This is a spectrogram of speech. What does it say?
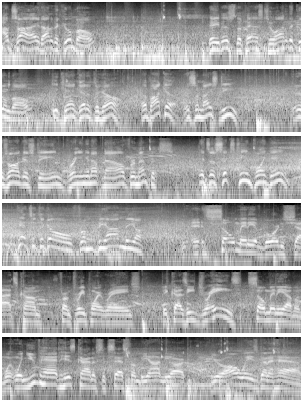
Outside, Antetokounmpo. Davis, the pass to Antetokounmpo. He can't get it to go. Ibaka with some nice D. Here's Augustin bringing it up now for Memphis. It's a 16-point game. Gets it to go from beyond the arc. So many of Gordon's shots come from three-point range because he drains so many of them. When, when, you've had his kind of success from beyond the arc, you're always going to have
